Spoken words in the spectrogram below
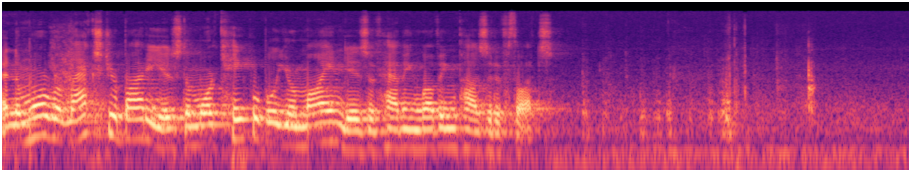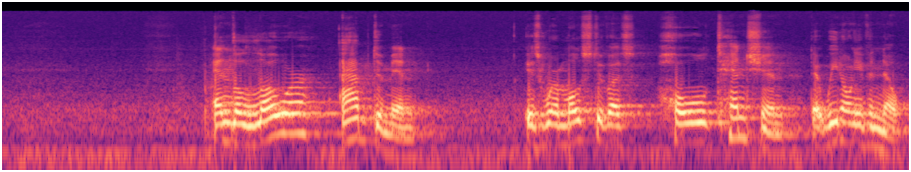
And the more relaxed your body is, the more capable your mind is of having loving, positive thoughts. And the lower abdomen is where most of us hold tension that we don't even know.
